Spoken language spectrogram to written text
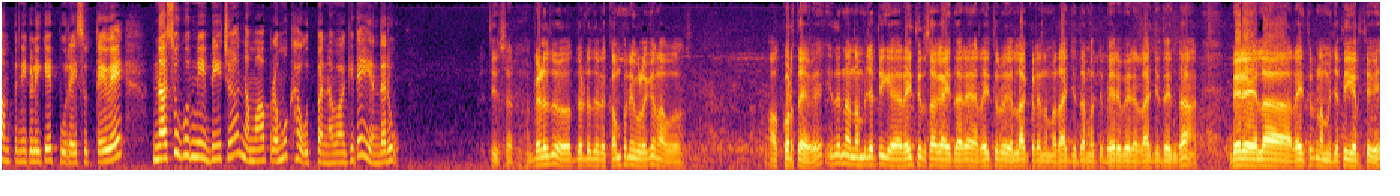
ಕಂಪನಿಗಳಿಗೆ ಪೂರೈಸುತ್ತೇವೆ. ನಸುಗುನ್ನಿ ಬೀಜ ನಮ್ಮ ಪ್ರಮುಖ ಉತ್ಪನ್ನವಾಗಿದೆ ಎಂದರು. ಸರ್ ಬೆಳೆದು ದೊಡ್ಡ ದೊಡ್ಡ ಕಂಪನಿಗಳಿಗೆ ನಾವು ಕೊಡ್ತಾ ಕೊಡ್ತೇವೆ. ಇದನ್ನು ನಮ್ಮ ಜೊತೆಗೆ ರೈತರು ಸಹ ಇದ್ದಾರೆ. ರೈತರು ಎಲ್ಲ ಕಡೆ ನಮ್ಮ ರಾಜ್ಯದ ಮತ್ತು ಬೇರೆ ಬೇರೆ ರಾಜ್ಯದಿಂದ ಬೇರೆ ಎಲ್ಲ ರೈತರು ನಮ್ಮ ಜೊತೆಗೆ ಇರ್ತೀವಿ.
